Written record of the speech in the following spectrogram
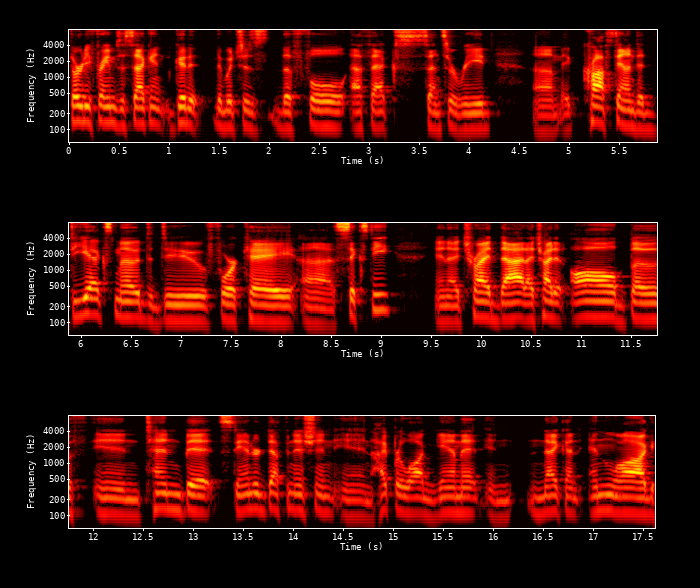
30 frames a second, good at, which is the full FX sensor read. Um, it crops down to DX mode to do 4K uh, 60. And I tried that. I tried it all both in 10-bit standard definition, in Hyperlog Gamut, in Nikon N-Log.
